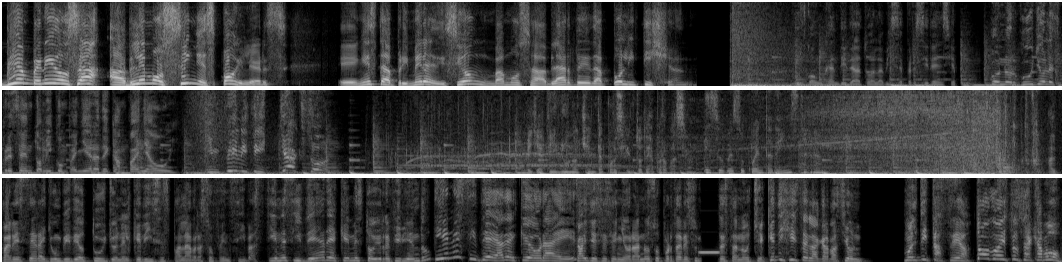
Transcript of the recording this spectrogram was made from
Bienvenidos a Hablemos sin spoilers. En esta primera edición vamos a hablar de The Politician. Busco un candidato a la vicepresidencia. Con orgullo les presento a mi compañera de campaña hoy, Infinity Jackson. Ella tiene un 80% de aprobación. Y sube su cuenta de Instagram. Al parecer hay un video tuyo en el que dices palabras ofensivas. ¿Tienes idea de a qué me estoy refiriendo? ¿Tienes idea de qué hora es? Cállese, señora. No soportaré su de esta noche. ¿Qué dijiste en la grabación? ¡Maldita sea! ¡Todo esto se acabó!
